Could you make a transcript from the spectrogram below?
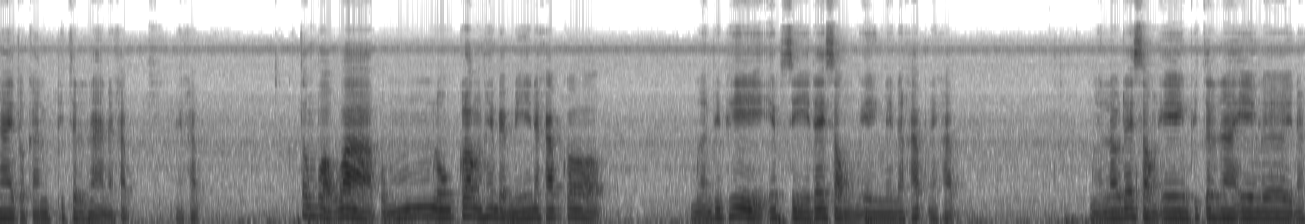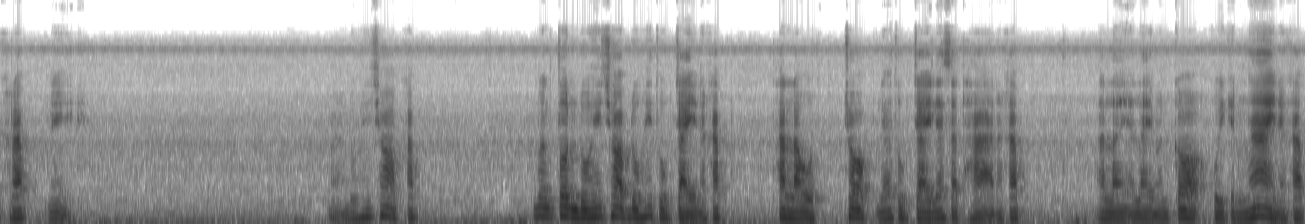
ง่ายต่อการพิจารณานะครับนะครับ ต้องบอกว่าผมลงกล้องให้แบบนี้นะครับ ก็เหมือนพี่ๆ FC ได้ส่องเองเลยนะครับนะครับ เหมือนเราได้ส่องเองพิจารณาเองเลยนะครับนี่ดูให้ชอบครับ เบื้องต้นดูให้ชอบดูให้ถูกใจนะครับ ถ้าเราชอบแล้วถูกใจและศรัทธานะครับ อะไรอะไรมันก็คุยกันง่ายนะครับ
